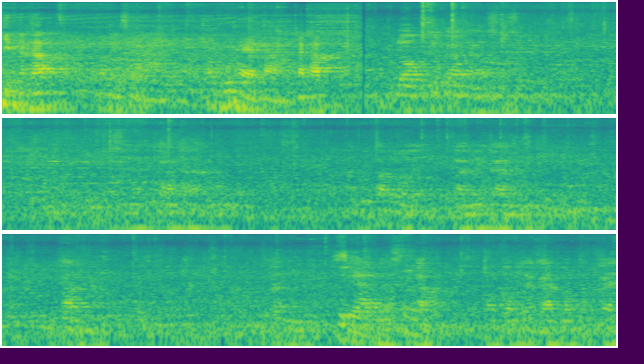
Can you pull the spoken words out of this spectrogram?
กิจนะครับ ก็เลยส่งท่านผู้แทนมานะครับรองผู้การทหาร ท่านท่านผู้แทนนะครับของกองบัญชาการกองทัพไทย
